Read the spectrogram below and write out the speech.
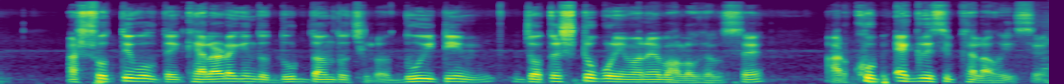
আর সত্যি বলতে খেলাটা কিন্তু দুর্দান্ত ছিল। দুই টিম যথেষ্ট পরিমাণে ভালো খেলছে আর খুব অ্যাগ্রেসিভ খেলা হয়েছে।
